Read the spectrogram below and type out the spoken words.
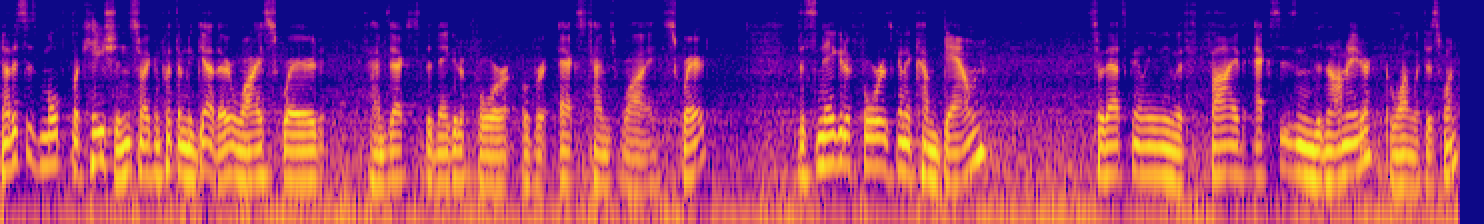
Now this is multiplication, so I can put them together, y squared times x to the negative 4 over x times y squared. This negative 4 is going to come down, so that's going to leave me with 5 x's in the denominator, along with this one.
